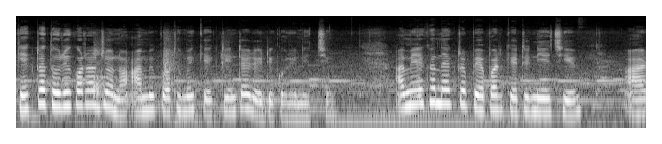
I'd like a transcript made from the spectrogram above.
কেকটা তৈরি করার জন্য আমি প্রথমে কেক টিনটা রেডি করে নিচ্ছি। আমি এখানে একটা পেপার কেটে নিয়েছি। আর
